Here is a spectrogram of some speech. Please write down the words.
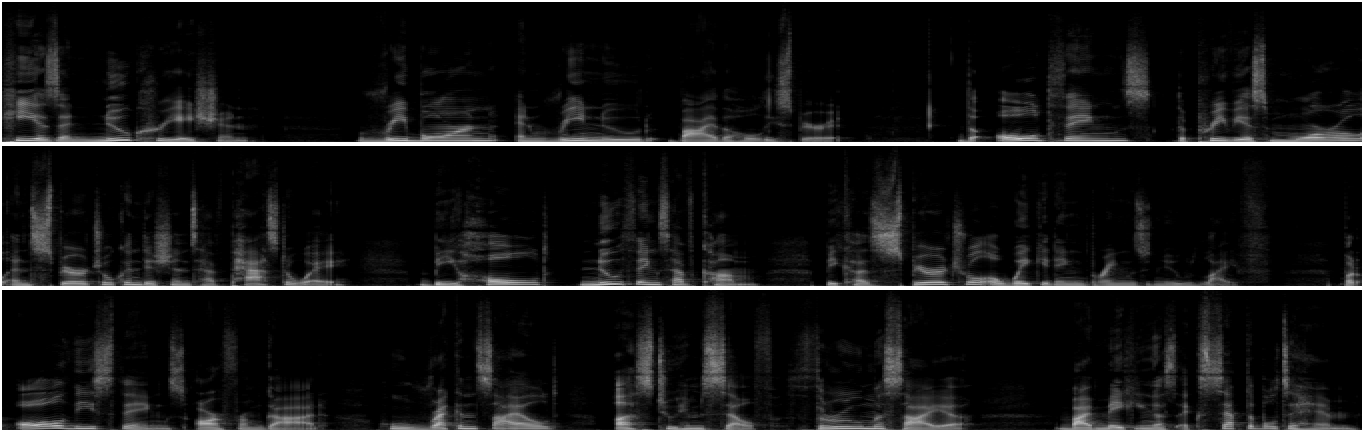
he is a new creation, reborn and renewed by the Holy Spirit. The old things, the previous moral and spiritual conditions have passed away. Behold, new things have come, because spiritual awakening brings new life. But all these things are from God, who reconciled us to himself through Messiah by making us acceptable to him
